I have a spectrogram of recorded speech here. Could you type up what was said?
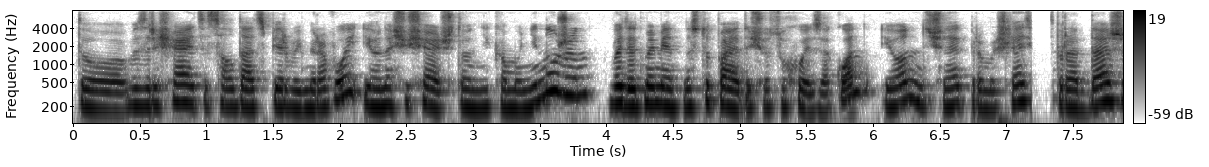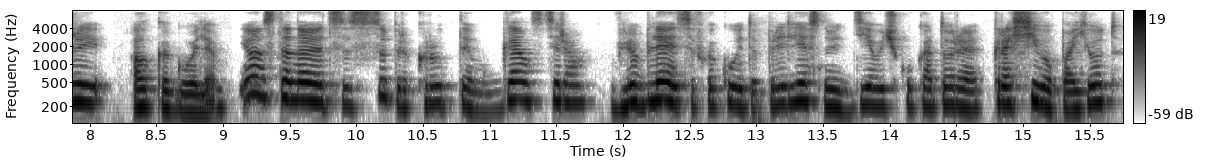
то возвращается солдат с Первой мировой, и он ощущает, что он никому не нужен. В этот момент наступает еще сухой закон, и он начинает промышлять продажей алкоголя. И он становится супер крутым гангстером, влюбляется в какую-то прелестную девочку, которая красиво поет,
